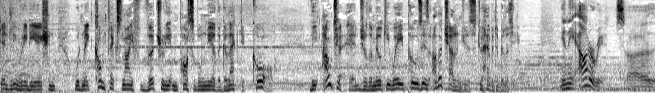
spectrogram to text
deadly radiation would make complex life virtually impossible near the galactic core, the outer edge of the Milky Way poses other challenges to habitability. In the outer regions, uh,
